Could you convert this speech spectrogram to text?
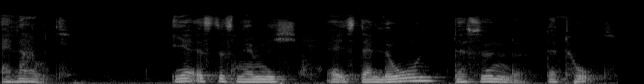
erlangt. Er ist es nämlich, er ist der Lohn der Sünde, der Tod.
